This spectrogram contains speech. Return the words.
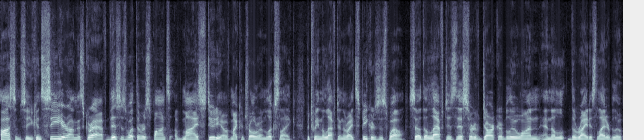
Awesome. So you can see here on this graph, this is what the response of my studio, of my control room looks like between the left and the right speakers as well. So the left is this sort of darker blue one and the, the right is lighter blue.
